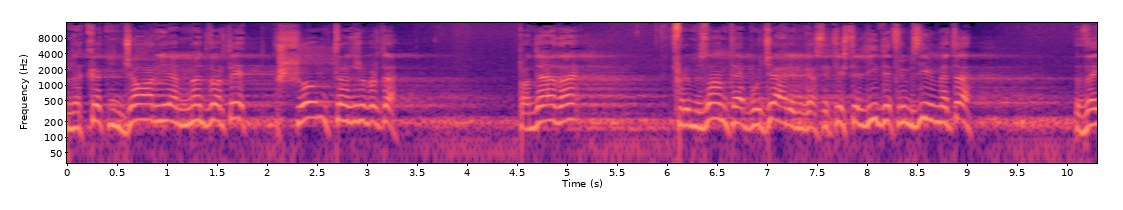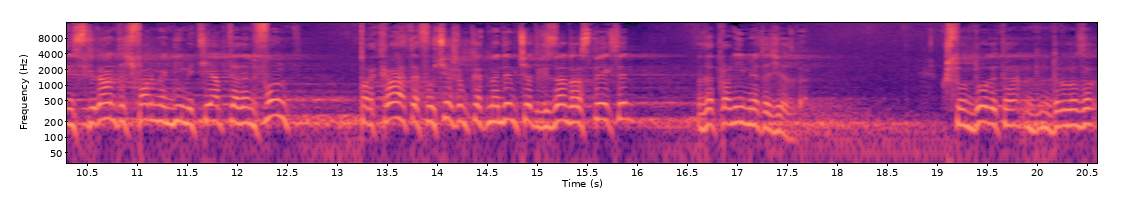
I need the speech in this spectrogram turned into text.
në këtë ngjarje me të vërtetë shumë të rëndësishme për te. Prandaj edhe frymëzonte Ebu Xhehlin ngase kishte lidhje frymëzimi me te dhe inspironte çfarë mendimi të jepte edhe në fund përkrahte fuqishëm këtë mendim që të gëzën respektin dhe pranimin e të gjithëve. Kështu ndodhi të nderuar vëllezër,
